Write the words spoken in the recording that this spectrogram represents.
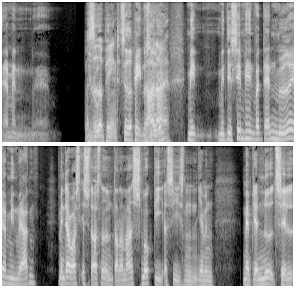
at man... Øh, man sidder pænt. Sidder pænt og sådan noget. Men, men det er simpelthen, hvordan møder jeg min verden? Men der er også, jeg synes, der er også noget, der er meget smukt i at sige sådan, jamen, man bliver nødt til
